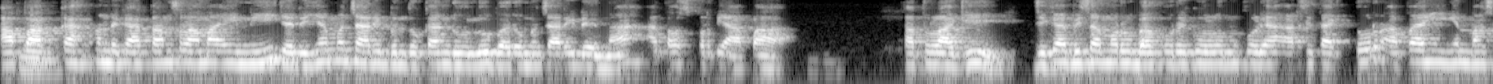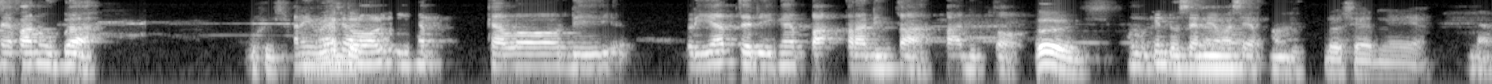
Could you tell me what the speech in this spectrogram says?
Apakah pendekatan selama ini jadinya mencari bentukan dulu baru mencari denah atau seperti apa? Satu lagi, jika bisa merubah kurikulum kuliah arsitektur, apa yang ingin Mas Evan ubah? Anyway, ada. kalau ingat kalau dilihat jadi ingat Pak Pradipta, Pak Dipto. Wih, Mungkin dosennya Mas Evan. dosennya ya Nah,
